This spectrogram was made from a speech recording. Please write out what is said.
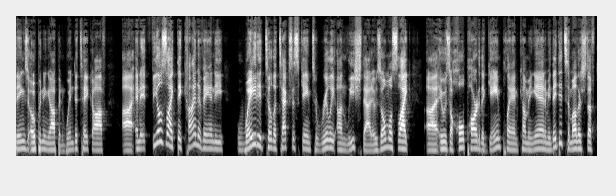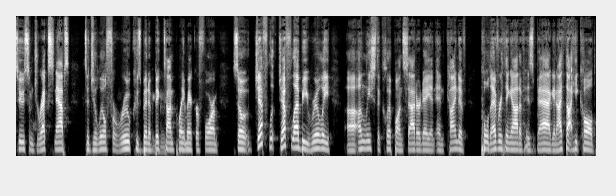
things opening up and when to take off. Uh, and it feels like they kind of, Andy, waited till the Texas game to really unleash that. It was almost like uh, it was a whole part of the game plan coming in. I mean, they did some other stuff too, some direct snaps to Jalil Farooq, who's been a big time mm-hmm. playmaker for him. So Jeff Jeff Lebby really uh, unleashed the clip on Saturday and, and kind of pulled everything out of his bag. And I thought he called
